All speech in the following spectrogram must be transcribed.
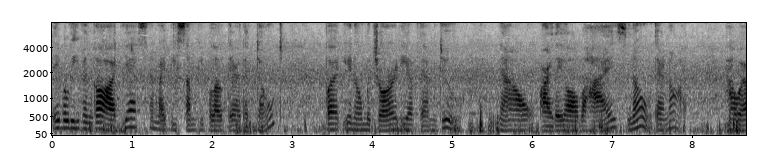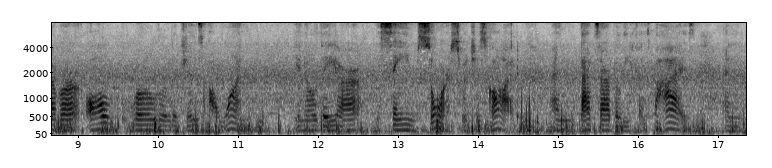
they believe in God. Yes, there might be some people out there that don't, but you know, majority of them do. Now, are they all Baha'is? No, they're not. However, all world religions are one. You know, they are the same source, which is God. And that's our belief as Baha'is. And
